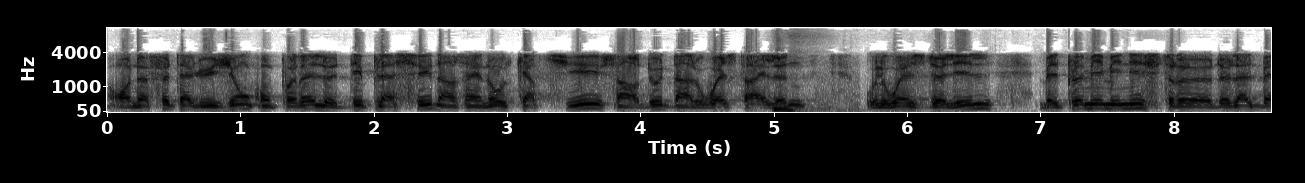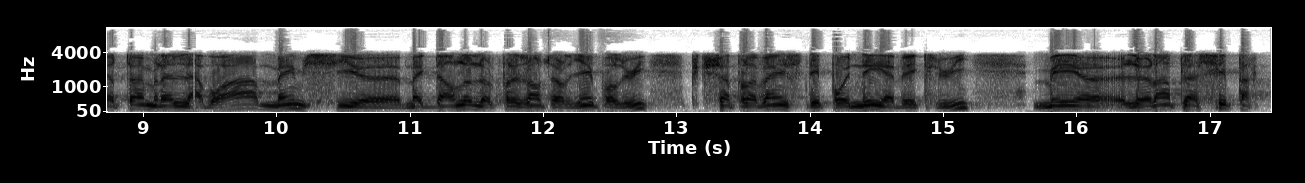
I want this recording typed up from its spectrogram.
On a fait allusion qu'on pourrait le déplacer dans un autre quartier, sans doute dans le West Island ou l'ouest de l'île. Mais le premier ministre de l'Alberta aimerait l'avoir, même si euh, McDonald ne représente rien pour lui, puis que sa province n'est pas née avec lui. Mais euh, le remplacer par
